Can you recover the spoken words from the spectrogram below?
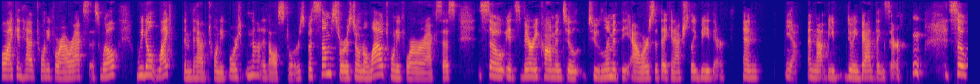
well i can have 24 hour access. Well we don't like them to have 24 not at all stores but some stores don't allow 24 hour access so it's very common to to limit the hours that they can actually be there. And yeah, and not be doing bad things there. so,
